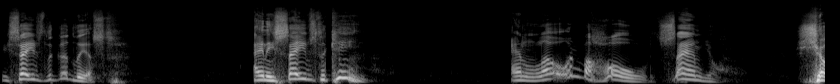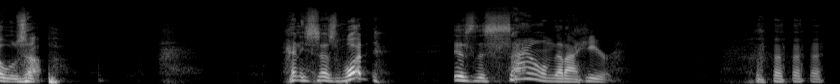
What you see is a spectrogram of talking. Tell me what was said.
He saves the good list and he saves the king. And lo and behold, Samuel shows up. And he says, What is the sound that I hear?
